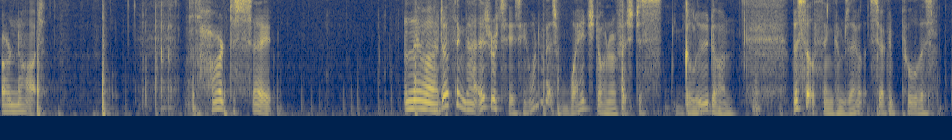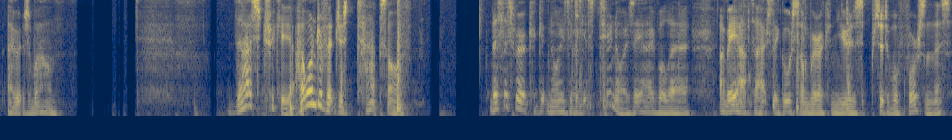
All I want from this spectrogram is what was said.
or not? Hard to say. No, I don't think that is rotating. I wonder if it's wedged on or if it's just glued on. This little thing comes out. If I can pull this out as well. That's tricky. I wonder if it just taps off. This is where it could get noisy. If it gets too noisy, I will. Uh, I may have to actually go somewhere I can use suitable force in this.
